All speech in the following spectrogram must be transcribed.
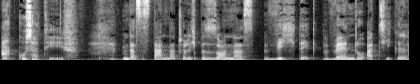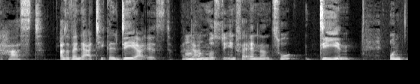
Akkusativ. Und das ist dann natürlich besonders wichtig, wenn du Artikel hast, also wenn der Artikel der ist, weil mhm. dann musst du ihn verändern zu den. Und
